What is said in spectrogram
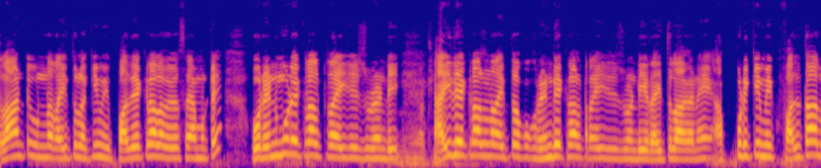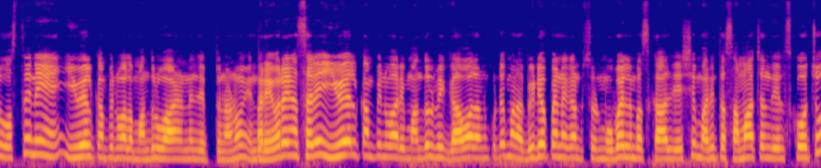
అలాంటి ఉన్న రైతులకి మీ పది ఎకరాల వ్యవసాయం ఉంటే ఓ రెండు మూడు ఎకరాలు ట్రై చేసి చూడండి. ఐదు ఎకరాల రైతులకు ఒక రెండు ఎకరాలు ట్రై చేసి చూడండి రైతులాగానే. అప్పటికి మీకు ఫలితాలు వస్తేనే యూఎల్ కంపెనీ వాళ్ళ మందులు వాడండి చెప్తున్నాను. మరి ఎవరైనా సరే యూఎల్ కంపెనీ వారి మందులు మీకు కావాలనుకుంటే మన వీడియో పైన కనిపిస్తున్న మొబైల్ నెంబర్స్ కాల్ చేసి మరింత సమాచారం తెలుసుకోవచ్చు.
